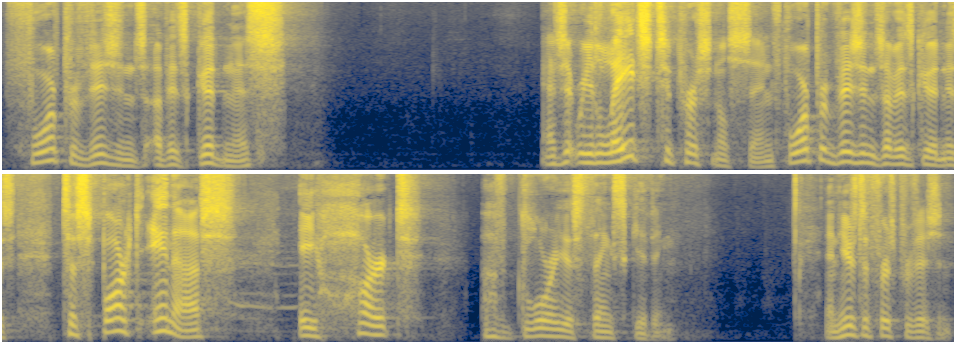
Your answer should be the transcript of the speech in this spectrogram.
four provisions of His goodness as it relates to personal sin, four provisions of His goodness to spark in us a heart of glorious thanksgiving. And here's the first provision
